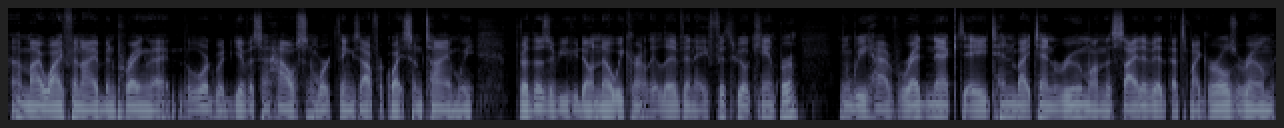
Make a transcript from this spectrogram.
Uh, my wife and I have been praying that the Lord would give us a house and work things out for quite some time. We, for those of you who don't know, we currently live in a fifth wheel camper we have rednecked a 10 by 10 room on the side of it. That's my girl's room.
